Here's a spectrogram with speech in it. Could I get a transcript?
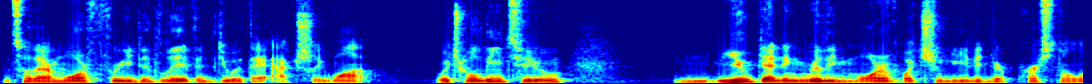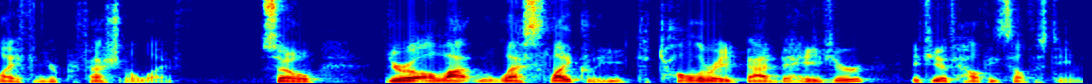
And so they're more free to live and do what they actually want, which will lead to you getting really more of what you need in your personal life and your professional life. So you're a lot less likely to tolerate bad behavior if you have healthy self esteem.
